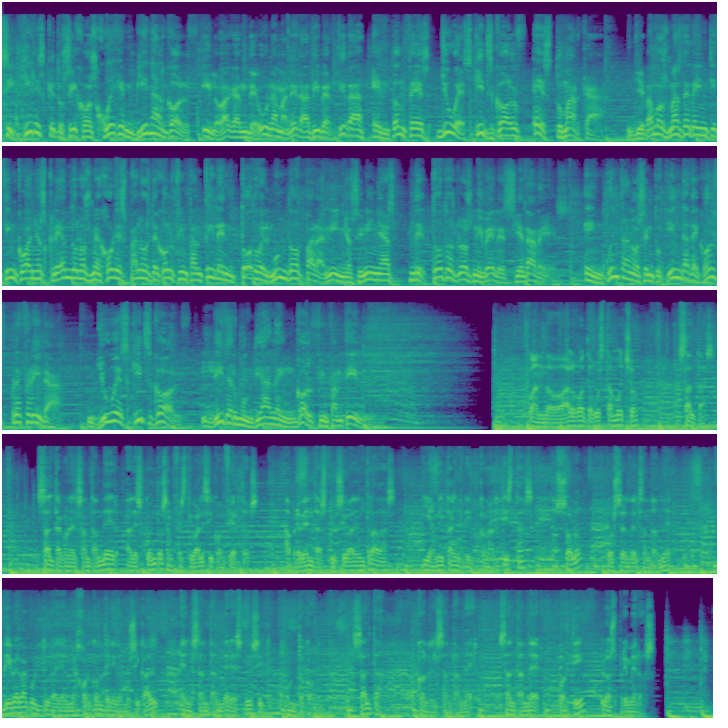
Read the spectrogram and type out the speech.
Si quieres que tus hijos jueguen bien al golf y lo hagan de una manera divertida, entonces US Kids Golf es tu marca. Llevamos más de 25 años creando los mejores palos de golf infantil en todo el mundo para niños y niñas de todos los niveles y edades. Encuéntranos en tu tienda de golf preferida. US Kids Golf, líder mundial en golf infantil. Cuando algo te gusta mucho, saltas. Salta con el Santander a descuentos en festivales y conciertos, a preventa exclusiva de entradas y a meet and greet con artistas solo por ser del Santander. Vive la cultura y el mejor contenido musical en santanderesmusic.com. Salta con el Santander. Santander, por ti, los primeros.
